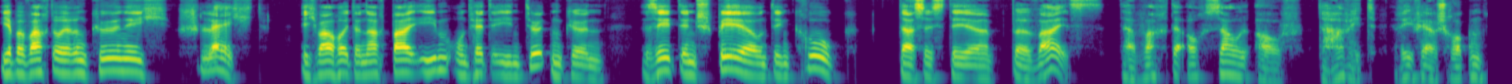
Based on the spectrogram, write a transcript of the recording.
ihr bewacht euren König schlecht. Ich war heute Nacht bei ihm und hätte ihn töten können. Seht den Speer und den Krug. Das ist der Beweis. Da wachte auch Saul auf. David, rief er erschrocken,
